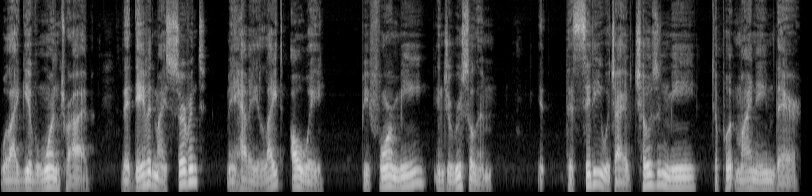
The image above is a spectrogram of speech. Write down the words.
will I give one tribe, that David my servant may have a light always before me in Jerusalem, the city which I have chosen me to put my name there.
